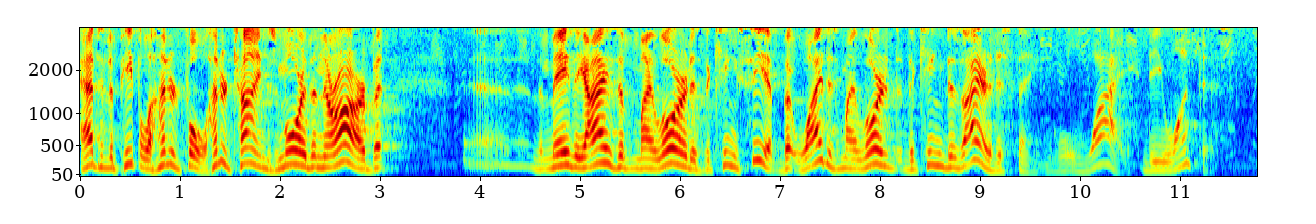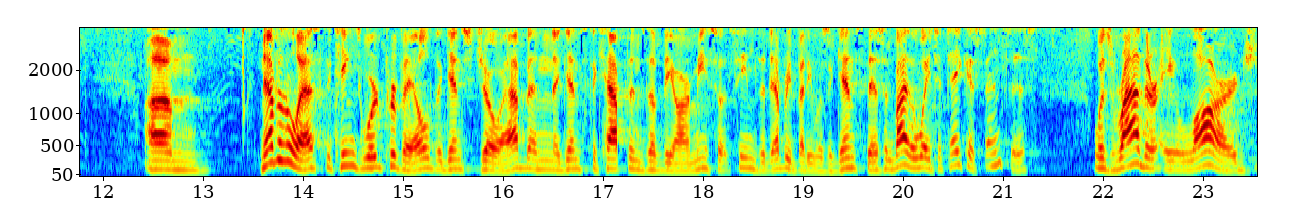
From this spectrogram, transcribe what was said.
add to the people a hundredfold, a hundred times more than there are, but uh, may the eyes of my Lord as the king see it. But why does my Lord the king desire this thing? Why do you want this? Um, Nevertheless, the king's word prevailed against Joab and against the captains of the army, so it seems that everybody was against this. And by the way, to take a census was rather a large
